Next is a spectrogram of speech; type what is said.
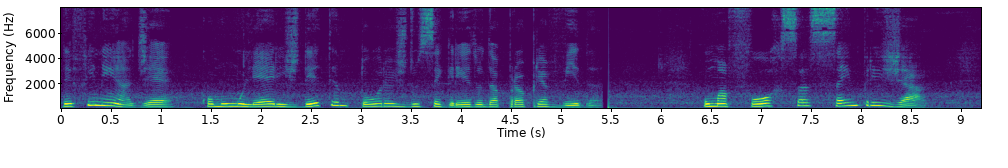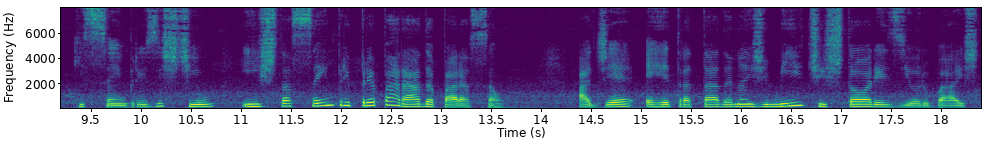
definem a Jé como mulheres detentoras do segredo da própria vida uma força sempre já, que sempre existiu e está sempre preparada para a ação. A Jé é retratada nas mite histórias iorubais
